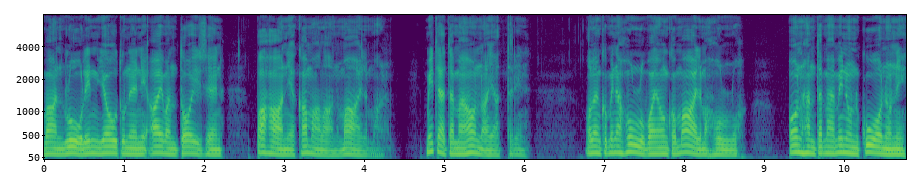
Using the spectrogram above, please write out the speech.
vaan luulin joutuneeni aivan toiseen, pahaan ja kamalaan maailmaan. Mitä tämä on, ajattelin. Olenko minä hullu vai onko maailma hullu? Onhan tämä minun kuononi,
